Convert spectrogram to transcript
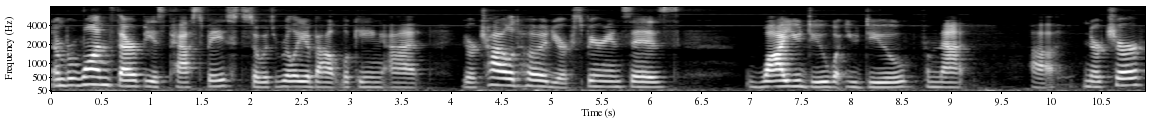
number one, therapy is past based, so it's really about looking at your childhood, your experiences, why you do what you do from that uh, nurture,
